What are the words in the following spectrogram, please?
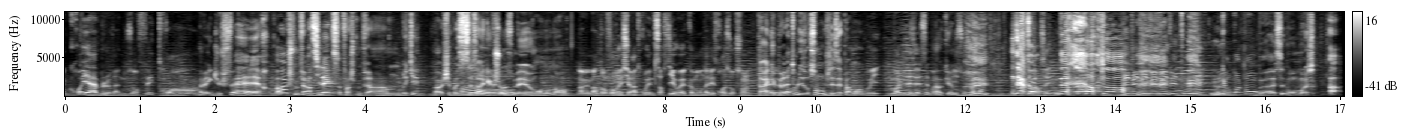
Incroyable Ça nous en fait 3. Avec du fer Oh, je peux me faire un silex Enfin, je peux me faire un briquet. Ah, je sais pas si ça Oh. sert à quelque chose, mais au moins non, non. Non, mais maintenant faut réussir à trouver une sortie, ouais, comme on a les trois oursons. T'as récupéré Alors. tous les oursons? Je les ai pas, moi. Oui, moi je les ai, c'est bon. Ah, ok. Ils sont sur moi. Derrière toi Avancez. Non Vite, vite, vite, vite, vite Ok, on prend le pont Bah, c'est bon, moi. je- Ah,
